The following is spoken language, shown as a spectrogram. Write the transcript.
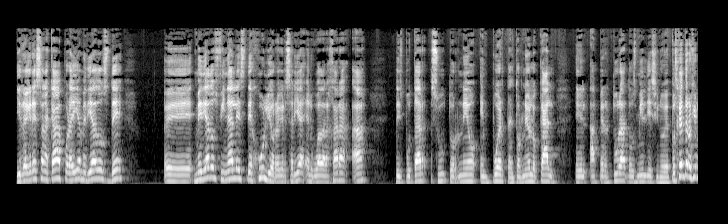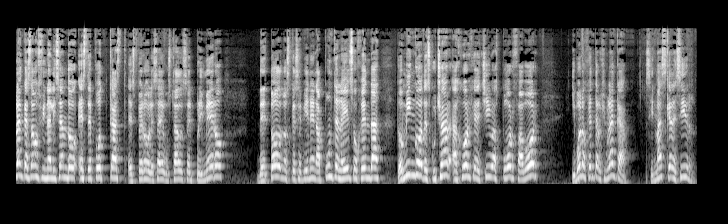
y regresan acá por ahí a mediados de eh, mediados finales de julio regresaría el Guadalajara a disputar su torneo en puerta, el torneo local, el Apertura 2019. Pues gente rojiblanca, estamos finalizando este podcast, espero les haya gustado, es el primero de todos los que se vienen, apúntenle en su agenda, domingo de escuchar a Jorge de Chivas, por favor. Y bueno, gente rojiblanca, sin más que decir,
